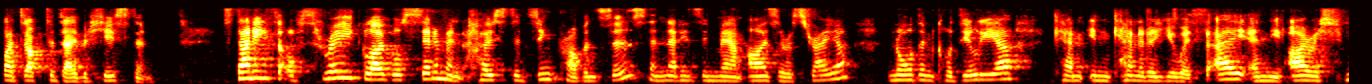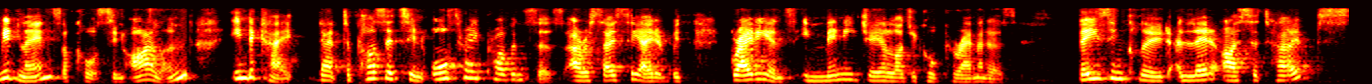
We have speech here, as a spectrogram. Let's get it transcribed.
by Dr. David Huston. Studies of three global sediment hosted zinc provinces, and that is in Mount Isa, Australia, Northern Cordillera can, in Canada, USA, and the Irish Midlands, of course, in Ireland, indicate that deposits in all three provinces are associated with gradients in many geological parameters. These include lead isotopes,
